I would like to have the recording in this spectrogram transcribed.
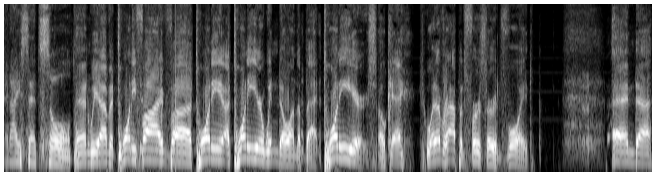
And I said sold. And we have a 25, uh, 20, a 20 year window on the bet. 20 years, okay? Whatever happens first or it's void. And uh,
